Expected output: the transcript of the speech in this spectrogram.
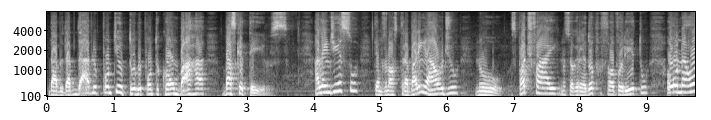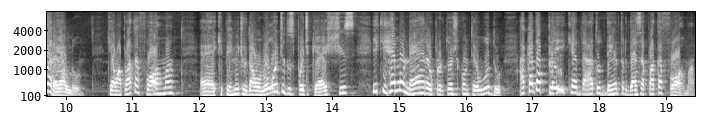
www.youtube.com/basqueteiros. Além disso, temos o nosso trabalho em áudio no Spotify, no seu agregador favorito ou na Orelo, que é uma plataforma é, que permite o download dos podcasts e que remunera o produtor de conteúdo a cada play que é dado dentro dessa plataforma.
